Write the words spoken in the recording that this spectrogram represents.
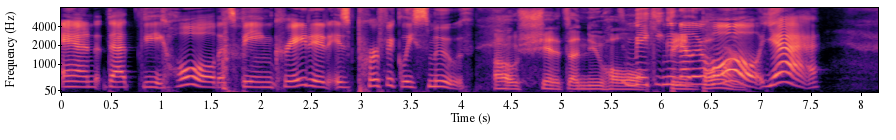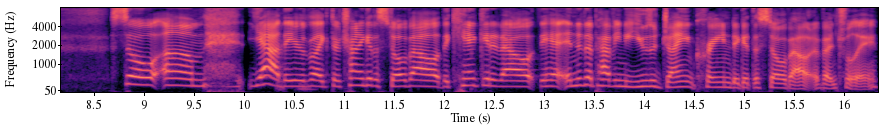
and that the hole that's being created is perfectly smooth. oh shit, it's a new hole. making another born. hole. Yeah. So, um, yeah, they're like they're trying to get the stove out. They can't get it out. They ended up having to use a giant crane to get the stove out eventually.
